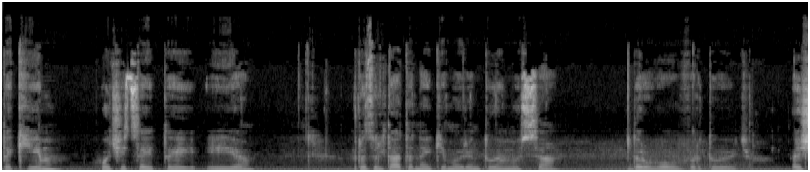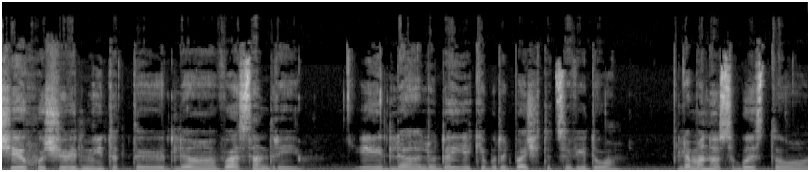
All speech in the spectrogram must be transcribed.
таким хочеться йти і результати, на які ми орієнтуємося, дорого вартують. А ще я хочу відмітити для вас, Андрій, і для людей, які будуть бачити це відео. Для мене особисто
